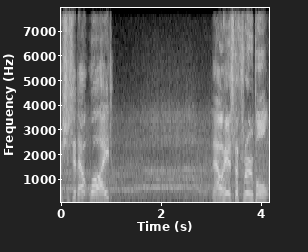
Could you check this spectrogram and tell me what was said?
Pushes it out wide. Now here's the through ball.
